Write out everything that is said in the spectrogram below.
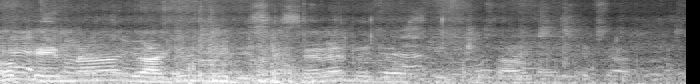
Okay, now you are giving me the system. Let me just put another.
